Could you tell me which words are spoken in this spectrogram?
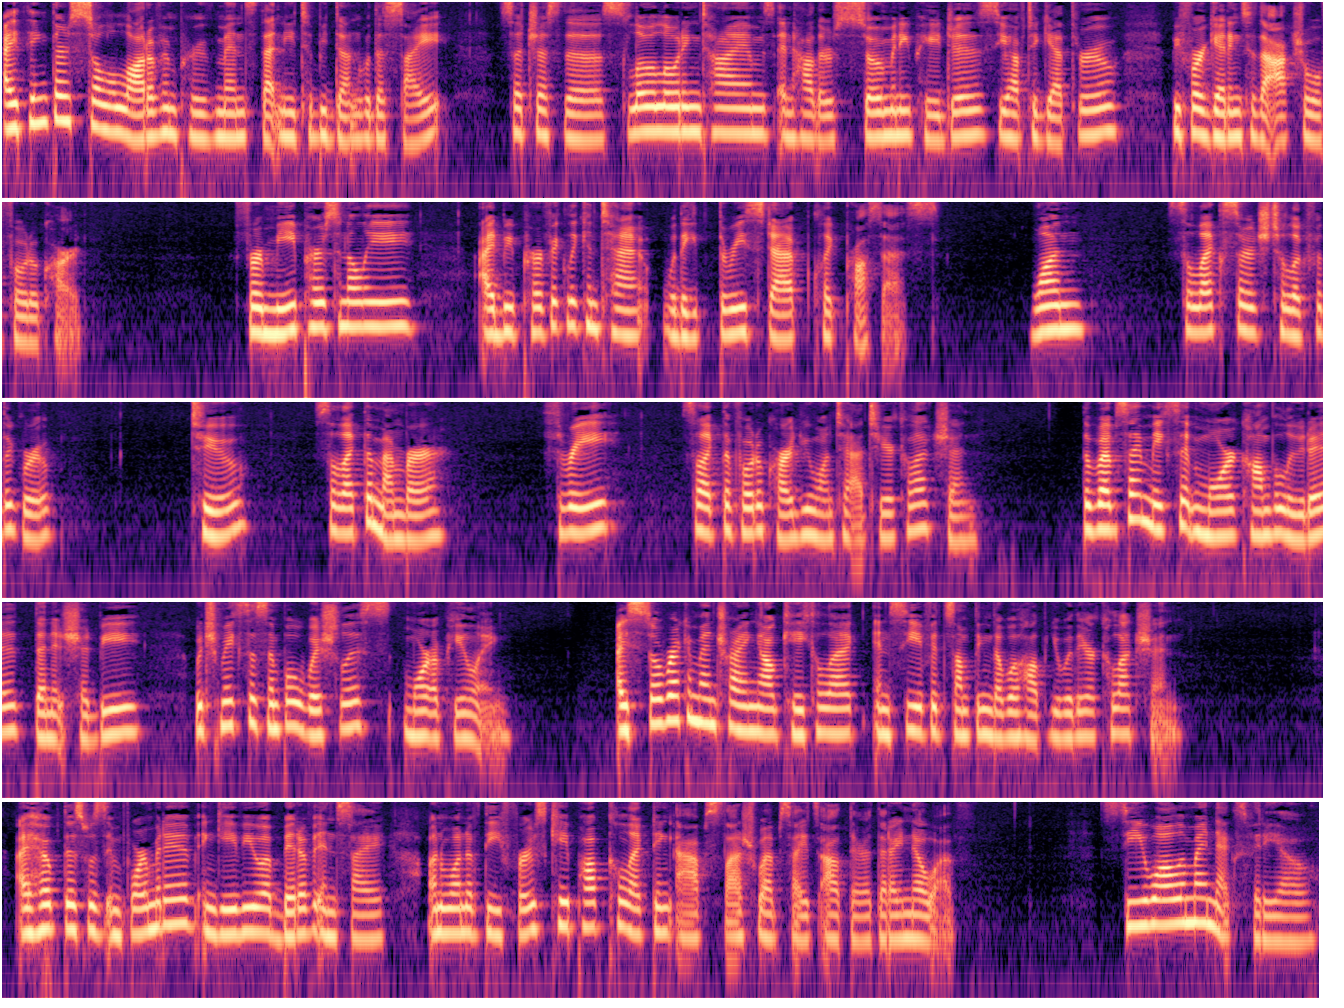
I think there's still a lot of improvements that need to be done with the site, such as the slow loading times and how there's so many pages you have to get through before getting to the actual photo card. For me personally, I'd be perfectly content with a three step click process. One, select search to look for the group. 2. Select the member. 3. Select the photo card you want to add to your collection. The website makes it more convoluted than it should be, which makes a simple wish list more appealing. I still recommend trying out K-Collect and see if it's something that will help you with your collection. I hope this was informative and gave you a bit of insight on one of the first K-pop collecting apps slash websites out there that I know of. See you all in my next video.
